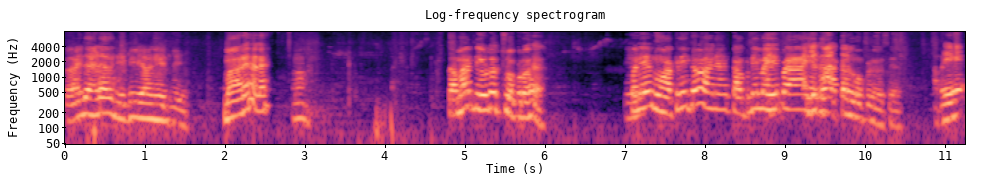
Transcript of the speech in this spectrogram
કઈ દે નીકળી જવાની એટલી. મારે હે ને? તમાર જ છોકરો હે. પણ એ નોકરી કરો ને કંપનીમાં એ પણ એક વાત કરું. મોકલ્યો છે. આપણે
